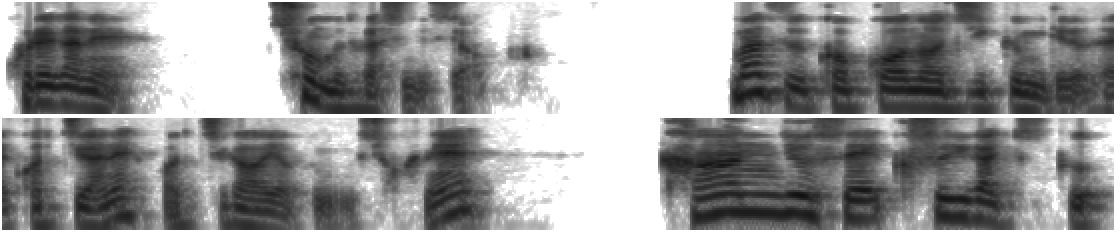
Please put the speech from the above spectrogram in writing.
これがね、超難しいんですよ。まず、ここの軸見てください。こっちがね、こっち側をよく見ましょうかね。感受性、薬が効く。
